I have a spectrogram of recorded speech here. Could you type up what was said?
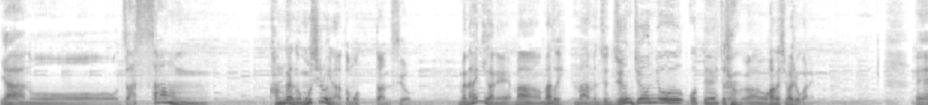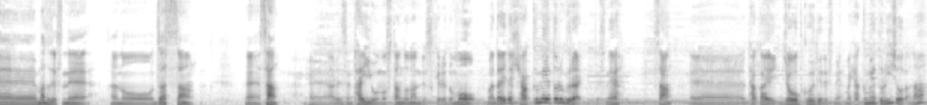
いや、あのー、ザ・サン考えるの面白いなと思ったんですよ。まあ、何がね、まあ、まず、まあ、順、順序を追ってね、ちょっとあのお話ししましょうかね。えー、まずですね、あのー、ザ・サン、えー、サン、えーあれですね、太陽のスタンドなんですけれども、まあ、大体100メートルぐらいですね。3、えー高い上空でですね、まあ、100メートル以上だな、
